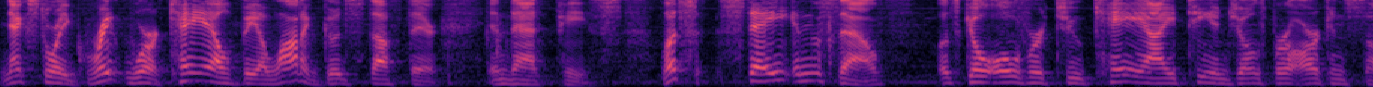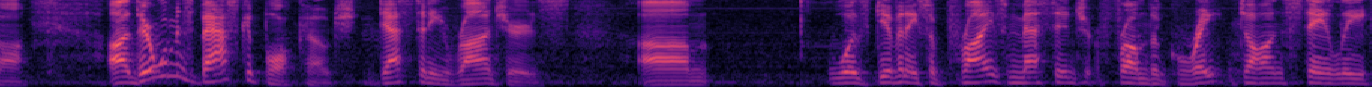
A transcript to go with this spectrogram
next story. Great work. KLB, a lot of good stuff there in that piece. Let's stay in the South. Let's go over to KIT in Jonesboro, Arkansas. Uh, their women's basketball coach, Destiny Rogers, um, was given a surprise message from the great Dawn Staley,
